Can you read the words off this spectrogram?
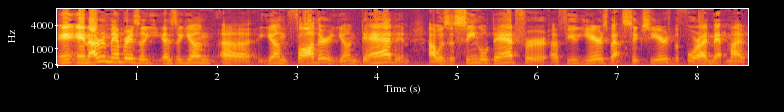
And, and I remember as a as a young uh, young father, a young dad, and I was a single dad for a few years, about six years before I met my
